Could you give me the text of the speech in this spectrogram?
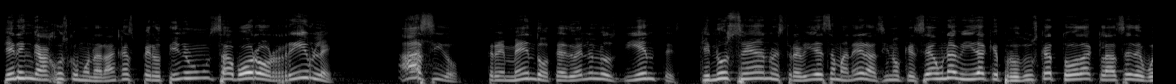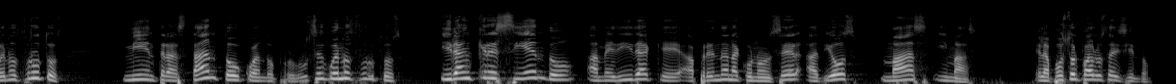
tienen gajos como naranjas, pero tienen un sabor horrible, ácido, tremendo, te duelen los dientes. Que no sea nuestra vida de esa manera, sino que sea una vida que produzca toda clase de buenos frutos. Mientras tanto, cuando produces buenos frutos, irán creciendo a medida que aprendan a conocer a Dios más y más. El apóstol Pablo está diciendo,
